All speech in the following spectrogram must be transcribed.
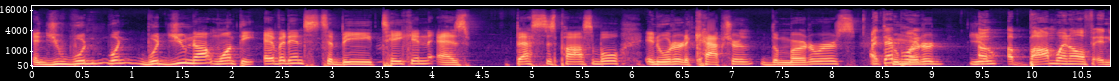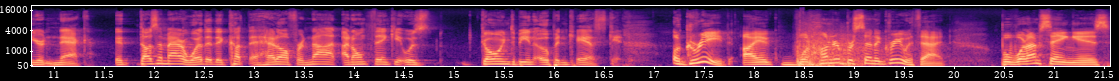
And you wouldn't want, would you not want the evidence to be taken as best as possible in order to capture the murderers At that who point, murdered you? A, a bomb went off in your neck. It doesn't matter whether they cut the head off or not. I don't think it was going to be an open casket. Agreed. I 100% agree with that. But what I'm saying is,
